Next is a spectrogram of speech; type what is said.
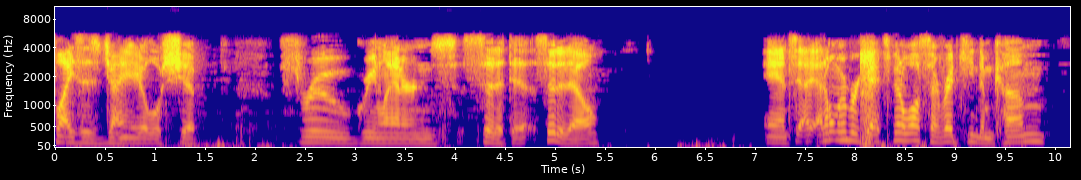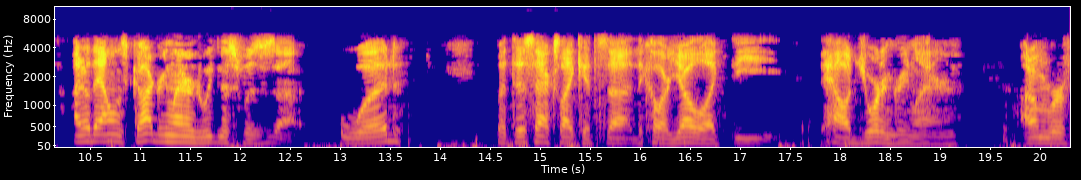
flies his giant yellow ship through Green Lantern's citadel. And I don't remember. It's been a while since I read Kingdom Come. I know that Alan Scott Green Lantern's weakness was uh, wood, but this acts like it's uh, the color yellow, like the Hal Jordan Green Lantern. I don't remember if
